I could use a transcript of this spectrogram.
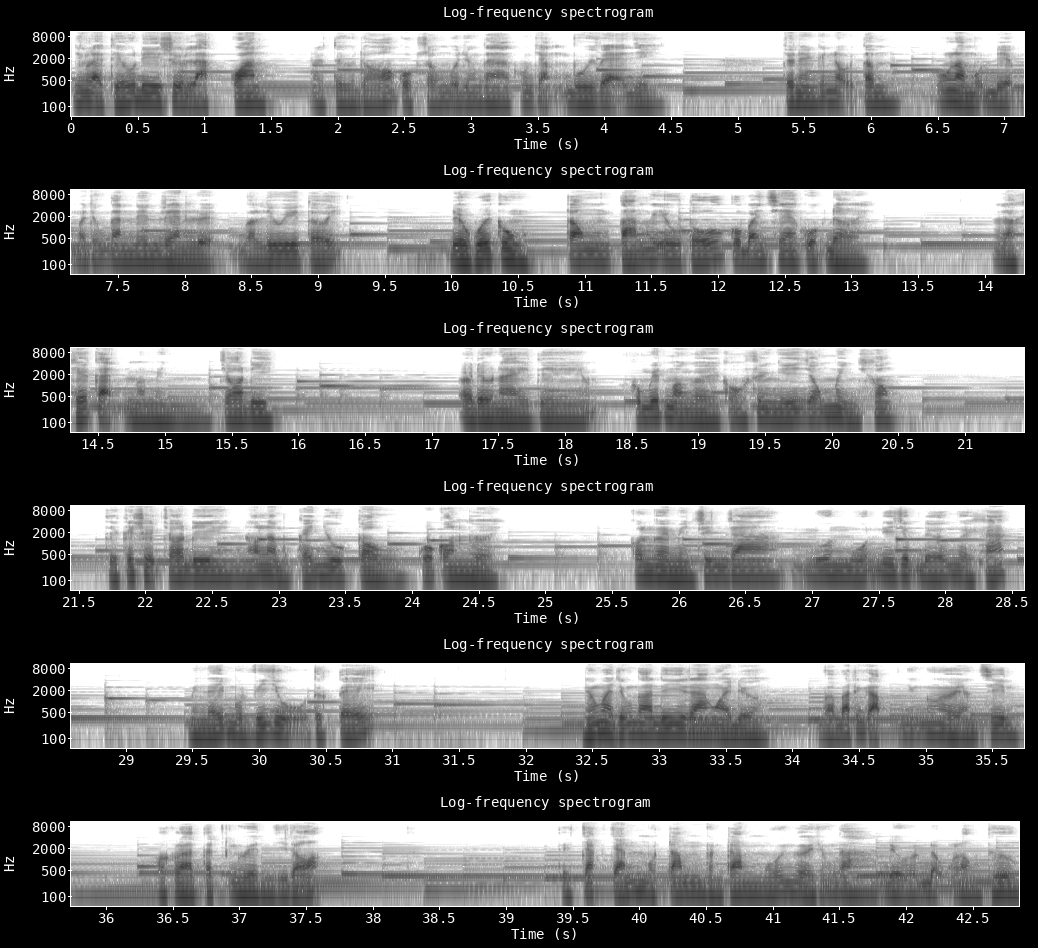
nhưng lại thiếu đi sự lạc quan, rồi từ đó cuộc sống của chúng ta cũng chẳng vui vẻ gì. Cho nên cái nội tâm cũng là một điểm mà chúng ta nên rèn luyện và lưu ý tới. Điều cuối cùng trong 8 cái yếu tố của bánh xe cuộc đời là khía cạnh mà mình cho đi. Ở điều này thì không biết mọi người có suy nghĩ giống mình không? Thì cái sự cho đi nó là một cái nhu cầu của con người. Con người mình sinh ra luôn muốn đi giúp đỡ người khác. Mình lấy một ví dụ thực tế. Nếu mà chúng ta đi ra ngoài đường và bắt gặp những người ăn xin hoặc là tật nguyền gì đó, thì chắc chắn 100% mỗi người chúng ta đều động lòng thương.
